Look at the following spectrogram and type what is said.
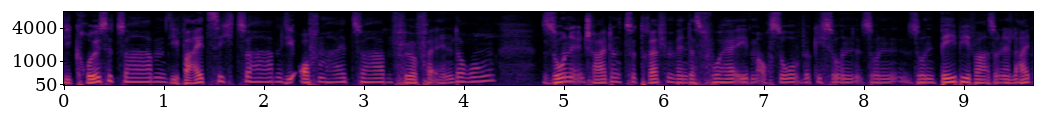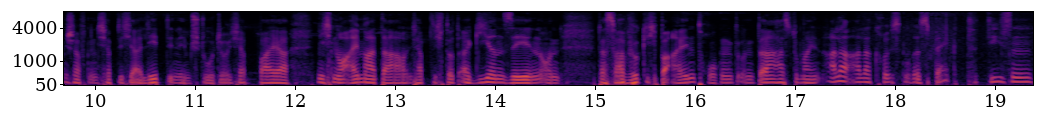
die Größe zu haben, die Weitsicht zu haben, die Offenheit zu haben für Veränderungen, so eine Entscheidung zu treffen, wenn das vorher eben auch so wirklich so ein, so ein, so ein Baby war, so eine Leidenschaft. Und ich habe dich ja erlebt in dem Studio. Ich hab, war ja nicht nur einmal da und ich habe dich dort agieren sehen und das war wirklich beeindruckend. Und da hast du meinen aller, allergrößten Respekt, diesen,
